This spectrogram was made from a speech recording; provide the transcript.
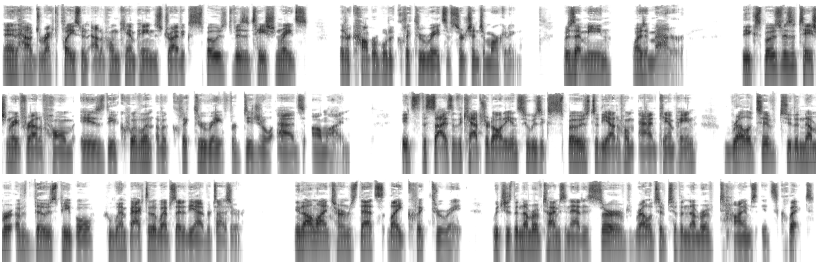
and how direct placement out of home campaigns drive exposed visitation rates that are comparable to click through rates of search engine marketing. What does that mean? Why does it matter? The exposed visitation rate for out of home is the equivalent of a click through rate for digital ads online. It's the size of the captured audience who was exposed to the out of home ad campaign relative to the number of those people who went back to the website of the advertiser. In online terms, that's like click through rate, which is the number of times an ad is served relative to the number of times it's clicked.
